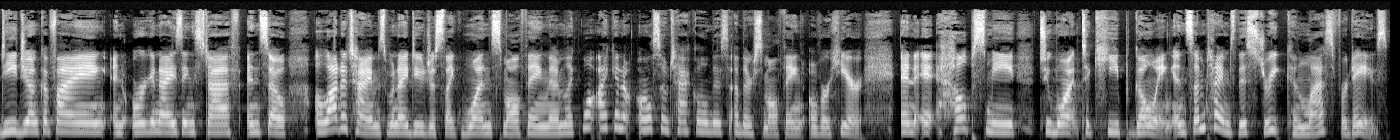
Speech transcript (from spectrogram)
dejunkifying and organizing stuff. And so a lot of times when I do just like one small thing, then I'm like, well, I can also tackle this other small thing over here. And it helps me to want to keep going. And sometimes this streak can last for days.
